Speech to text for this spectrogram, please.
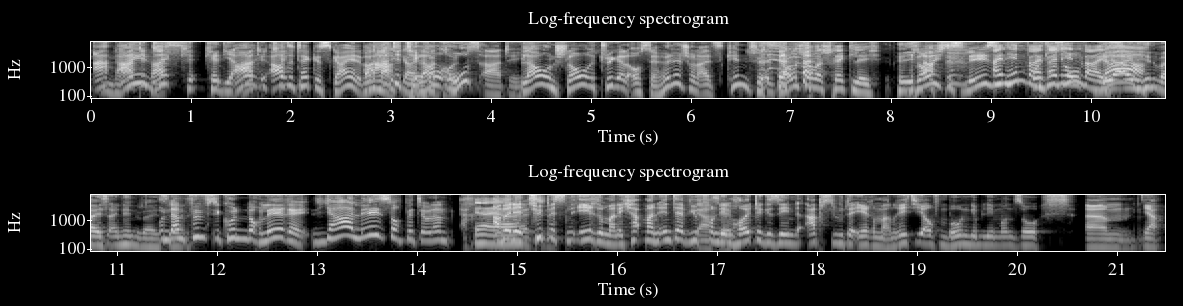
Art Attack, kennt ihr Art, Art Art Attack? Attack ist geil. Warte Art Attack war und, großartig. blau und schlau triggert aus der Hölle schon als Kind. Blau und Schlau war schrecklich. Soll ich das lesen? Ein Hinweis, Und ein so, Hinweis. Ja, Ja, ein Hinweis, ein Hinweis. Und dann ja. fünf Sekunden noch Leere. Ja, les doch bitte. Und dann, ach, Ja, ja. Aber der Typ ist ein Ehrenmann. Ich habe mal ein Interview Ja, von dem heute gesehen. Absoluter Ehrenmann. Richtig auf dem Boden geblieben und so. Ähm, ja.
